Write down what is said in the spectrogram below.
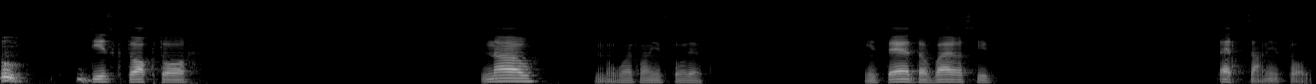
Oh. Disc Doctor. No. No, what one install it? Instead, the virus is... That's uninstalled.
